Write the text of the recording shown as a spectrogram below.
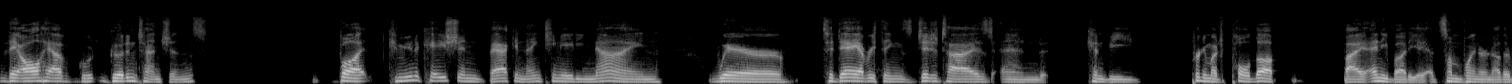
They all have good, intentions but communication back in 1989 where today everything's digitized and can be pretty much pulled up by anybody at some point or another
